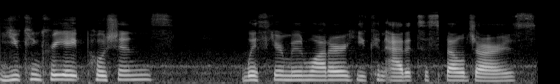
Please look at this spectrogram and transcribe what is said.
You can create potions with your moon water. You can add it to spell jars.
